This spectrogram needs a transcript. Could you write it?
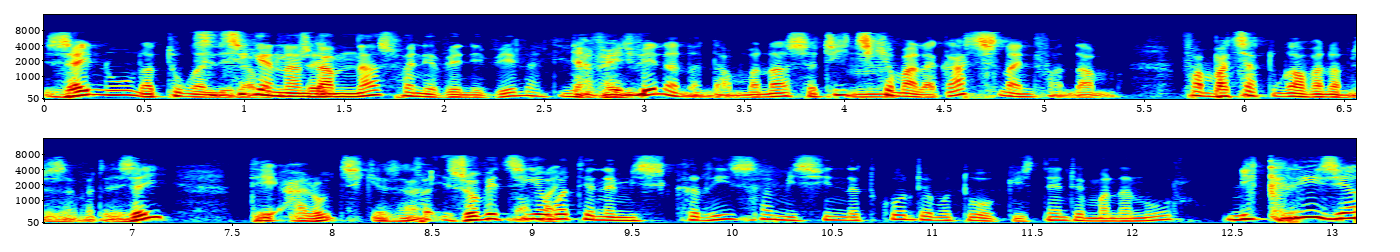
Izay no nahatonga an'ilay zavatra izay. Tsy isika nandamina azy fa ny avy any ivelany. Ny avy any ivelany nandamina azy satria isika Malagasy tsy nahay nifandamina. Fa mba tsy hahatongavana amin'izay zavatra izay dia aleontsika izany. Fa izao ve tsika hoa tena misy crise sa misy inona tokoa Andriamatoa Augustin ndry Mananoro? Ny crise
